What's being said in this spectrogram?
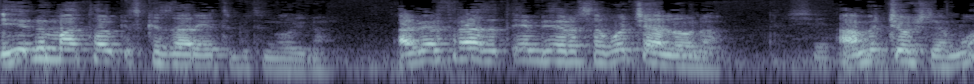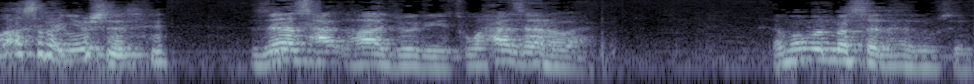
ይህን ማታወቂ እስከ ዛሬ የት ብትኖሪ ነው? አብ ዘጠኝ ብሔረሰቦች አለውና አምጪዎች ደግሞ አስረኞች ነን። ዘስሓቅካ ጆሪት እሞ ምን መሰለህ ንውስን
